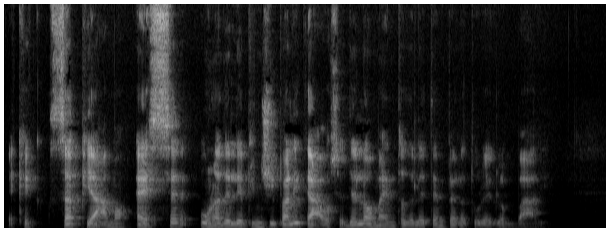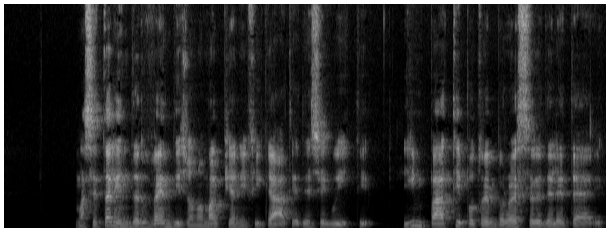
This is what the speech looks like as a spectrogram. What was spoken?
e che sappiamo essere una delle principali cause dell'aumento delle temperature globali. Ma se tali interventi sono mal pianificati ed eseguiti, gli impatti potrebbero essere deleteri,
